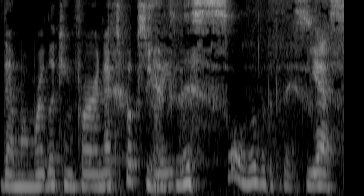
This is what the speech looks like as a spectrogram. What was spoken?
then when we're looking for our next books to We have lists all over the place. Yes.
